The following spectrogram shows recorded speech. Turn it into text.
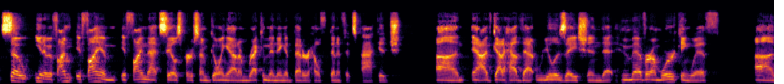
So, you know, if I'm if I am if I'm that salesperson, I'm going out, I'm recommending a better health benefits package um, and I've got to have that realization that whomever I'm working with uh,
